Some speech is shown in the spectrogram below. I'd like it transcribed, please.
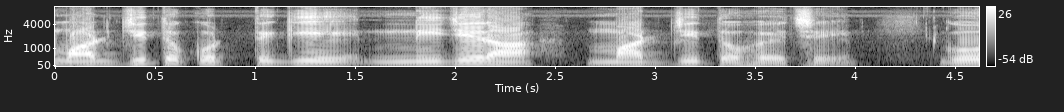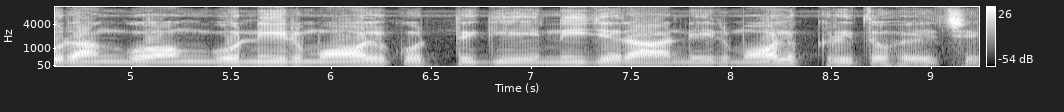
মার্জিত করতে গিয়ে নিজেরা মার্জিত হয়েছে। গৌরাঙ্গ অঙ্গ নির্মল করতে গিয়ে নিজেরা নির্মলকৃত হয়েছে।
